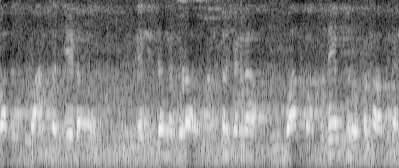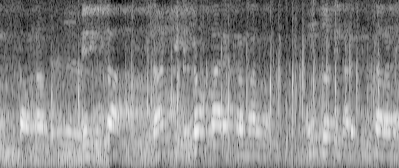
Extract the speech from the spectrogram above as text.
వాళ్ళు స్పాన్సర్ చేయడము నేను నిజంగా కూడా సంతోషంగా వాళ్ళను హృదయపూర్వకంగా అభినందిస్తూ ఉన్నాను. మీరు ఇంకా ఇలాంటి ఎన్నో కార్యక్రమాలను ముందుండి నడిపించాలని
